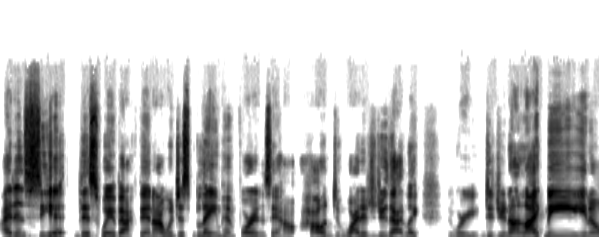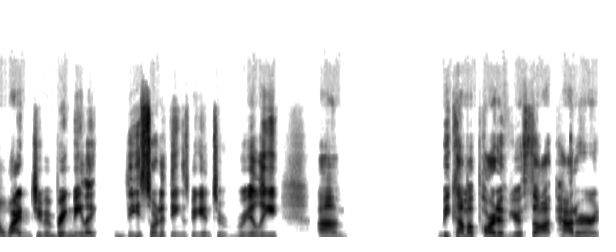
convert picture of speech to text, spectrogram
I didn't see it this way back then. I would just blame him for it and say how how why did you do that? Like were did you not like me? You know why did you even bring me? Like these sort of things begin to really um, become a part of your thought pattern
